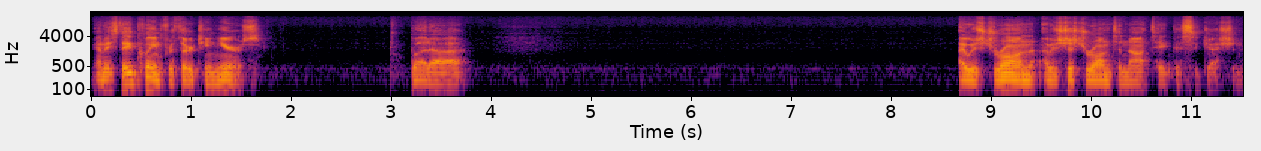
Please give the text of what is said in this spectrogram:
and I stayed clean for 13 years. But uh, I was drawn. I was just drawn to not take this suggestion.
